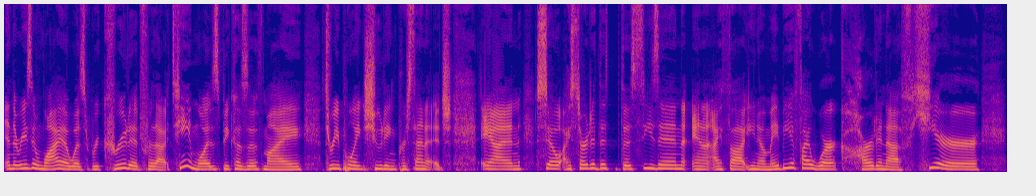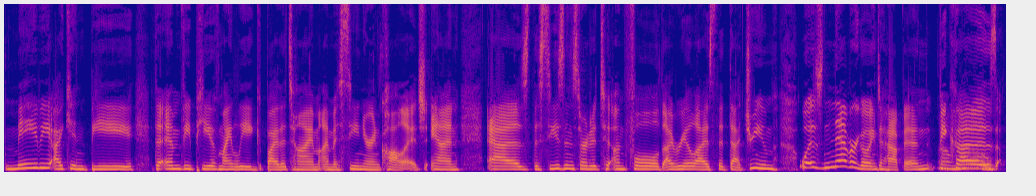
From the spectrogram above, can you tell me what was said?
and the reason why I was recruited for that team was because of my three point shooting percentage. And so I started the, the season and I thought, you know, maybe if I work hard enough here, maybe I can be the MVP of my league by the time I'm a senior in college. And as the season started to unfold, I realized that that dream was never going to happen because. Oh, no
